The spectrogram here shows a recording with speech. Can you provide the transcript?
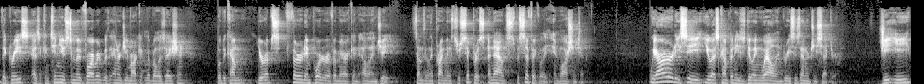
that Greece, as it continues to move forward with energy market liberalization, will become Europe's third importer of American LNG, something that Prime Minister Tsipras announced specifically in Washington. We already see U.S. companies doing well in Greece's energy sector. GE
